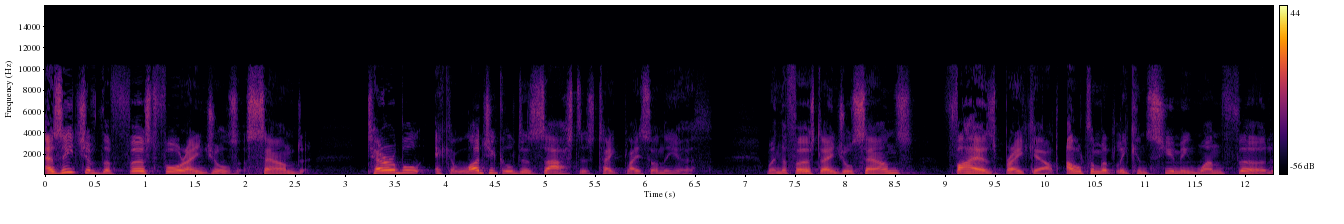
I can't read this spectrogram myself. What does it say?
As each of the first four angels sound, terrible ecological disasters take place on the earth. When the first angel sounds, Fires break out, ultimately consuming one third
